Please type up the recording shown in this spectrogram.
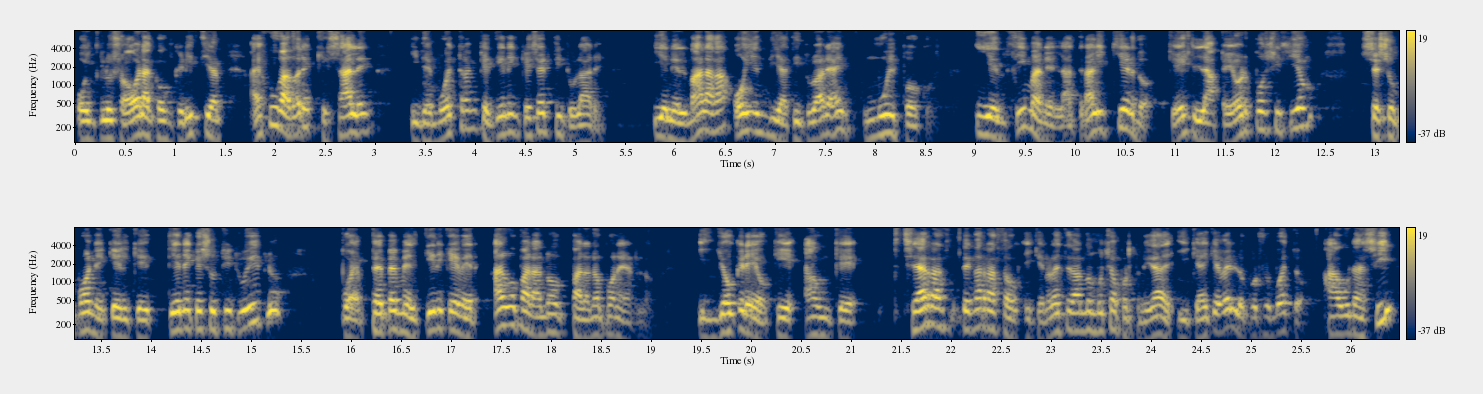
o incluso ahora con Cristian. Hay jugadores que salen y demuestran que tienen que ser titulares. Y en el Málaga, hoy en día, titulares hay muy pocos. Y encima en el lateral izquierdo, que es la peor posición, se supone que el que tiene que sustituirlo, pues Pepe Mel tiene que ver algo para no, para no ponerlo. Y yo creo que aunque sea, tenga razón y que no le esté dando muchas oportunidades y que hay que verlo, por supuesto, aún así,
